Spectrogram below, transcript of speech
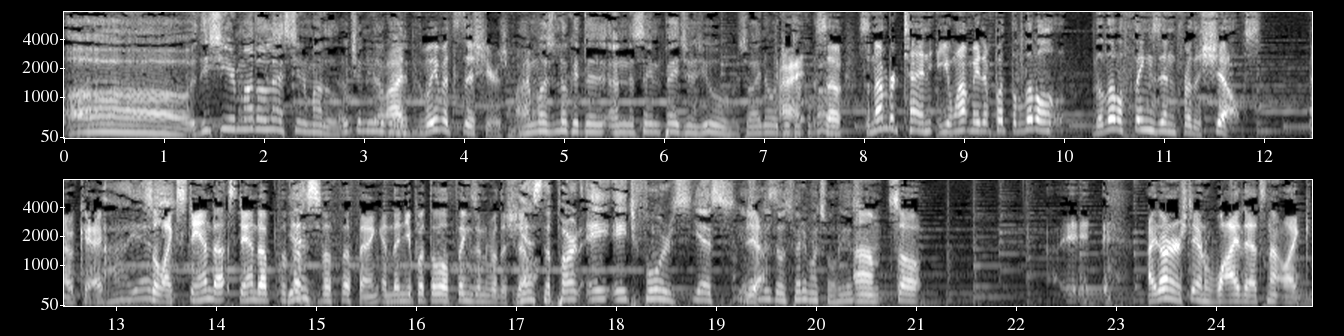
Oh, this year model, last year model. Which one you look I at? believe it's this year's model. I must look at the on the same page as you, so I know what All you right. talk about. So so number ten, you want me to put the little the little things in for the shelves. Okay. Ah, yes. So like stand up stand up the, Yes. the, the, thing, and then you put the little things in for the shelf. yes, the part A H fours. Yes, yes, Yes. those very much so. Yes. Um. So I I don't understand why that's not like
